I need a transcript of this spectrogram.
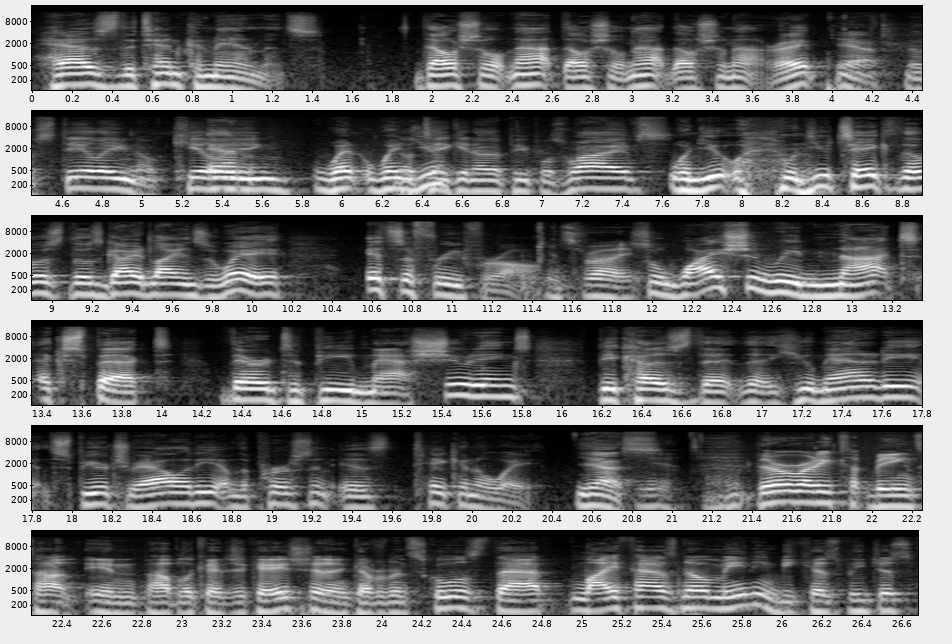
has the Ten Commandments. Thou shalt not. Thou shalt not. Thou shalt not. Right. Yeah. No stealing. No killing. And when when no you taking other people's wives. When you when you take those those guidelines away, it's a free for all. That's right. So why should we not expect there to be mass shootings because the, the humanity, spirituality of the person is taken away. Yes. Yeah. They're already t- being taught in public education and government schools that life has no meaning because we just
